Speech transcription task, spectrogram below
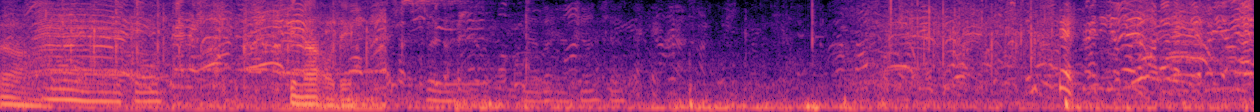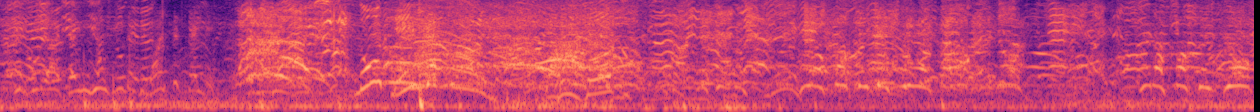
Oh, Oh my god. it's been that all day. Jamie, you need No danger, man! Oh, God. Fucking just! You're the fucking joke!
